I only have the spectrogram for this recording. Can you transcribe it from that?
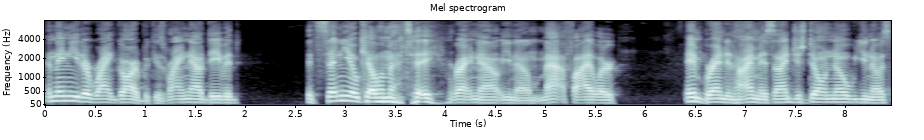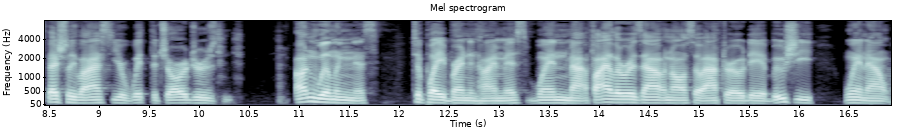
and they need a right guard because right now, David, it's Senio Kelemete right now, you know, Matt Feiler and Brenden Jaimes. And I just don't know, you know, especially last year with the Chargers' unwillingness to play Brenden Jaimes when Matt Feiler was out and also after Oday Aboushi went out.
